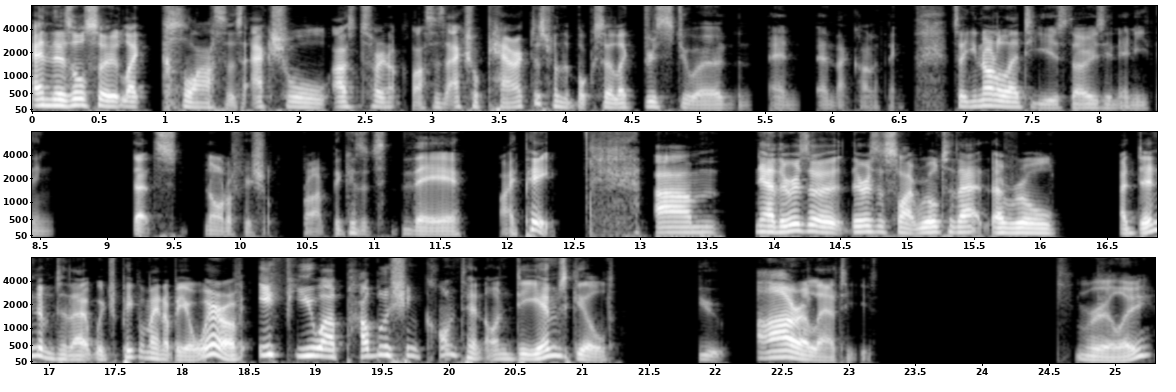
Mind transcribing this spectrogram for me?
and there's also like classes, actual, uh, sorry, not classes, actual characters from the book. So like Drizzt Do'Urden and, and and that kind of thing. So you're not allowed to use those in anything that's not official, right? Because it's their IP. Um, now there is a there is a slight rule to that, a rule addendum to that, which people may not be aware of. If you are publishing content on DM's Guild, you are allowed to use. Really?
